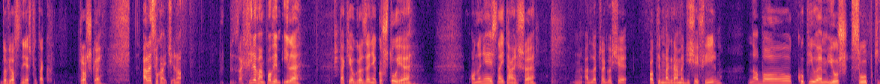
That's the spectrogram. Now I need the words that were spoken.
Do wiosny jeszcze tak troszkę. Ale słuchajcie, no za chwilę Wam powiem ile takie ogrodzenie kosztuje. Ono nie jest najtańsze. A dlaczego się o tym nagramy dzisiaj film? No bo kupiłem już słupki.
